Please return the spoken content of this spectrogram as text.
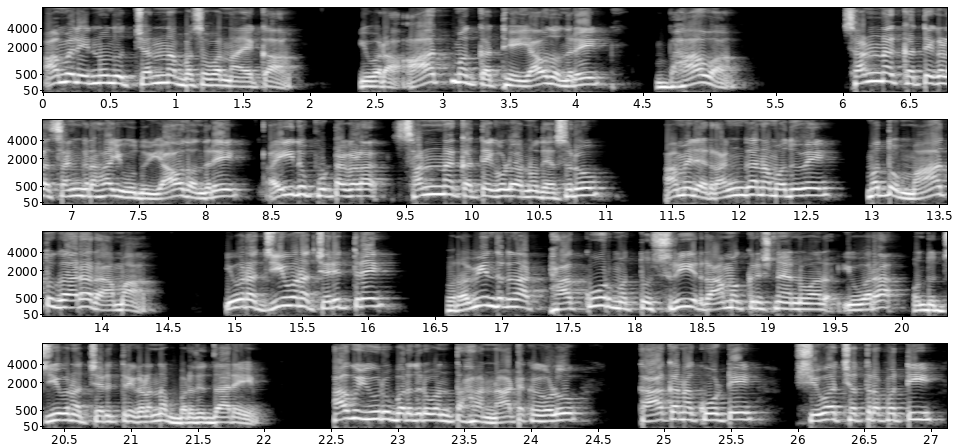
ಆಮೇಲೆ ಇನ್ನೊಂದು ಚನ್ನ ಬಸವನಾಯಕ ಇವರ ಆತ್ಮಕಥೆ ಯಾವುದಂದ್ರೆ ಭಾವ. ಸಣ್ಣ ಕಥೆಗಳ ಸಂಗ್ರಹ ಇವುದು ಯಾವುದಂದ್ರೆ ಐದು ಪುಟಗಳ ಸಣ್ಣ ಕತೆಗಳು ಅನ್ನೋದು ಹೆಸರು, ಆಮೇಲೆ ರಂಗನ ಮದುವೆ ಮತ್ತು ಮಾತುಗಾರ ರಾಮ. ಇವರ ಜೀವನ ಚರಿತ್ರೆ ರವೀಂದ್ರನಾಥ್ ಠಾಕೂರ್ ಮತ್ತು ಶ್ರೀ ರಾಮಕೃಷ್ಣ ಎನ್ನುವ ಇವರ ಒಂದು ಜೀವನ ಚರಿತ್ರೆಗಳನ್ನು ಬರೆದಿದ್ದಾರೆ. ಹಾಗೂ ಇವರು ಬರೆದಿರುವಂತಹ ನಾಟಕಗಳು ಕಾಕನ ಕೋಟೆ ಶಿವ ಛತ್ರಪತಿ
